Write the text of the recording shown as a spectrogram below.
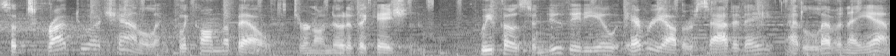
Subscribe to our channel and click on the bell to turn on notifications. We post a new video every other Saturday at 11 a.m.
